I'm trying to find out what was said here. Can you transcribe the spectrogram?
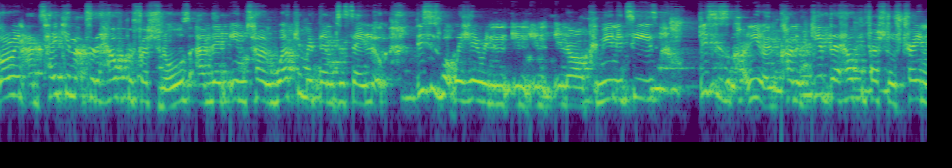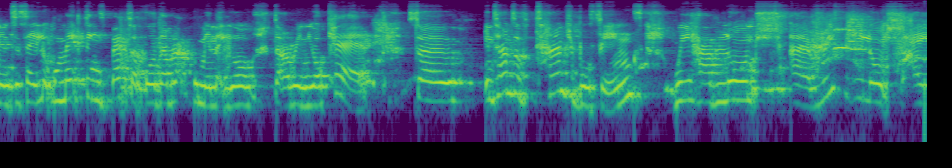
going and taking that to the health professionals and then in turn working with them to say, look, this is what we're hearing in, in, in our communities. This is, you know, kind of give the health professionals training to say, look, make things better for the black women that you're that are in your care. So in terms of tangible things, we have launched, uh, recently launched a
